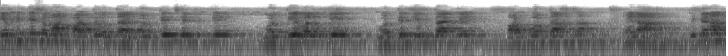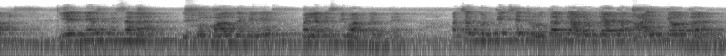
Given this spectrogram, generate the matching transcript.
निम्न के समानुपाती होता है? गुरुत्वीय क्षेत्र के गुरुत्वीय बल के गुरुत्वीय तीव्रता के और फोर्थ ऑप्शन एन आर ठीक है ना? ये नेक्स्ट क्वेश्चन है इसको हम बाद देखेंगे, पहले हम इसकी बात करते हैं। अच्छा गुरुत्वीय क्षेत्र होता क्या हमने बताया था? आई क्या होता है?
